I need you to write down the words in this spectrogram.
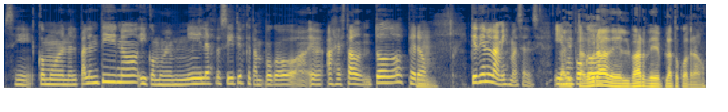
Sí, como en el Palentino y como en miles de sitios que tampoco eh, has estado en todos, pero que tienen la misma esencia. Y Mm. la es un poco... dictadura del bar de plato cuadrado.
